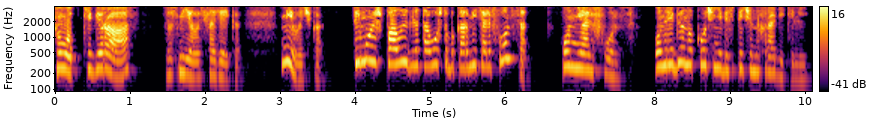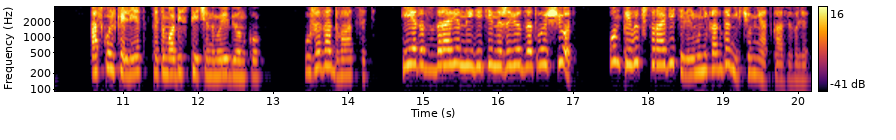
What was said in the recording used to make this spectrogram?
«Вот тебе раз!» — засмеялась хозяйка. «Милочка, ты моешь полы для того, чтобы кормить Альфонса?» «Он не Альфонс. Он ребенок очень обеспеченных родителей». «А сколько лет этому обеспеченному ребенку?» «Уже за двадцать. И этот здоровенный детина живет за твой счет. Он привык, что родители ему никогда ни в чем не отказывали.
